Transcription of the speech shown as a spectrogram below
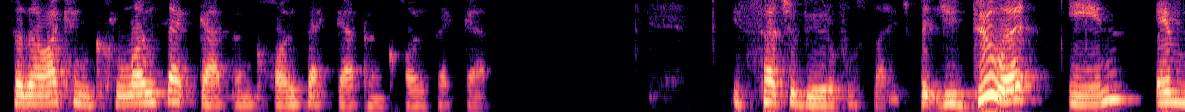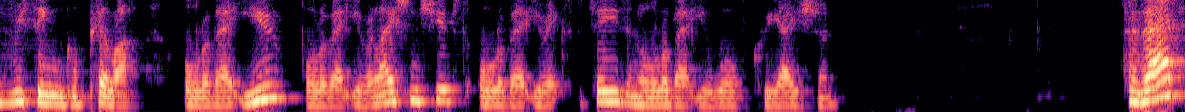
so that I can close that gap and close that gap and close that gap? It's such a beautiful stage, but you do it in every single pillar all about you, all about your relationships, all about your expertise, and all about your wealth creation. So, that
